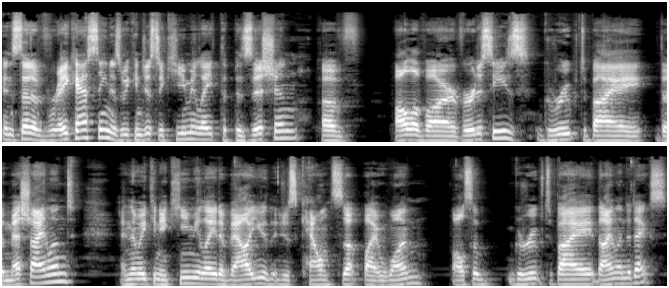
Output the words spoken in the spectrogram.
instead of raycasting is we can just accumulate the position of all of our vertices grouped by the mesh island and then we can accumulate a value that just counts up by one, also grouped by the island index.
